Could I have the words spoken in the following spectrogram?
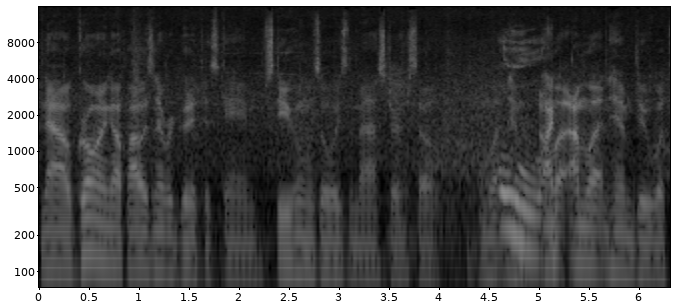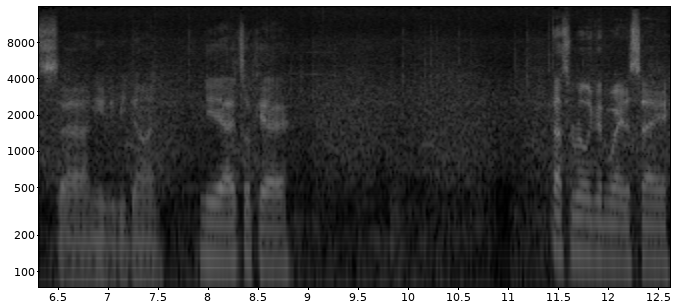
Now, growing up, I was never good at this game. Steven was always the master, so I'm letting him. I'm, le- I'm letting him do what's uh, needed to be done. Yeah, it's okay. That's a really good way to say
